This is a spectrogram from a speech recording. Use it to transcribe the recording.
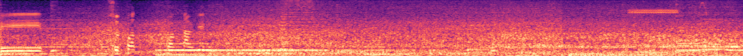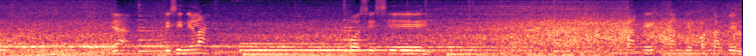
di support portal bin ya di sinilah posisi kaki-kaki portal bin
